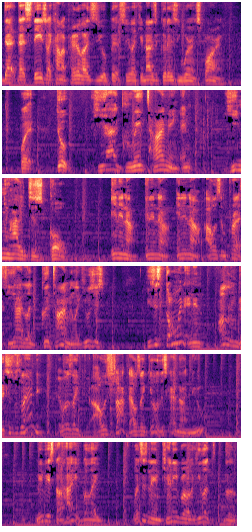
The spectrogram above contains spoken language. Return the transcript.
that that stage like kind of paralyzes you a bit. So you're like you're not as good as you were in sparring. But dude, he had great timing and he knew how to just go in and out, in and out, in and out. I was impressed. He had like good timing. Like he was just, he's just throwing, and then all of them bitches was landing. It was like I was shocked. I was like, yo, this guy's not new. Maybe it's the height, but like, what's his name, Kenny, bro? He looked the,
